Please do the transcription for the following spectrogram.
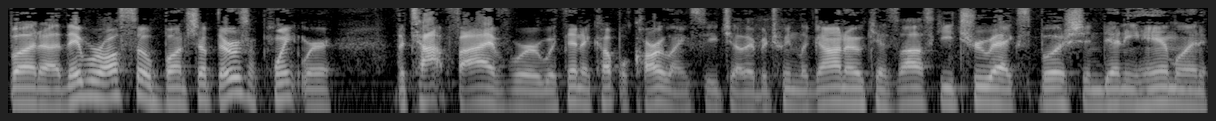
but uh, they were also bunched up. There was a point where. The top five were within a couple car lengths of each other between Logano, Keselowski, Truex, Busch, and Denny Hamlin.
